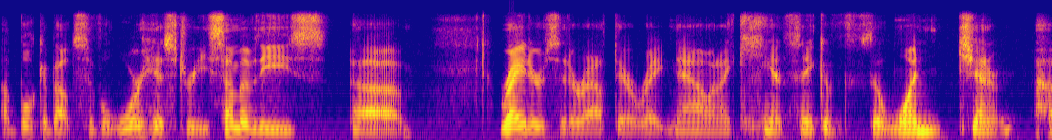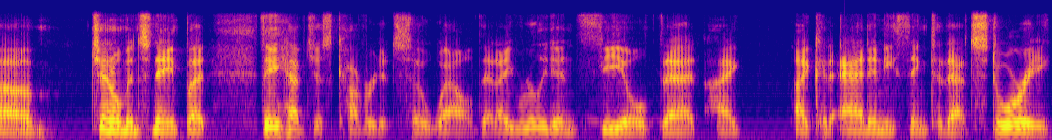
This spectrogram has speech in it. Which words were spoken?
a book about Civil War history, some of these uh, writers that are out there right now, and I can't think of the one gen- uh, gentleman's name, but they have just covered it so well that I really didn't feel that I I could add anything to that story.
